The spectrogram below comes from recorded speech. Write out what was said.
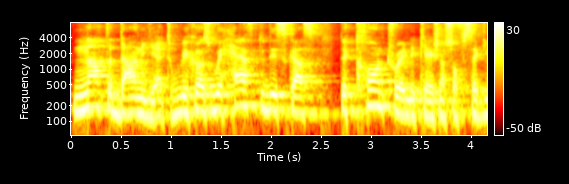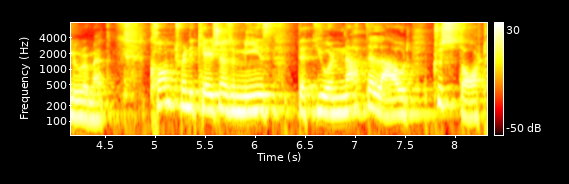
not done yet because we have to discuss the contraindications of segluromet. Contraindications means that you are not allowed to start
